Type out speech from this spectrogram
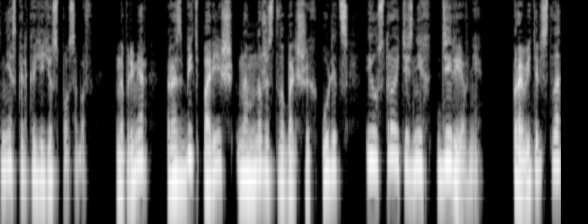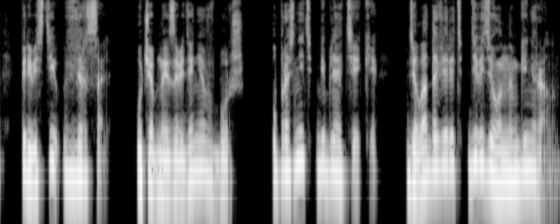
несколько ее способов. Например, разбить Париж на множество больших улиц и устроить из них деревни, правительство перевести в Версаль, учебные заведения в Бурж, упразднить библиотеки, дела доверить дивизионным генералам.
